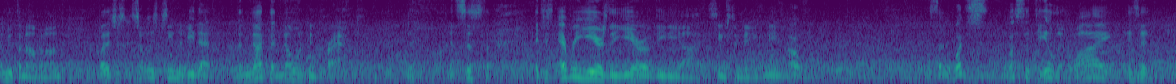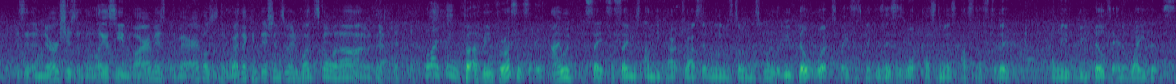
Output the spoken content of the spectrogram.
a new phenomenon, but it's just it's always seemed to be that the nut that no one can crack. It's just it just every year is the year of VDI. It seems to me. I mean, oh, so what's what's the deal there? Why is it? Is it inertia? Is it the legacy environment? Is it the variables? Is it the weather conditions? I mean, what's going on with that? Well, I think for, I mean for us, it's I would say it's the same as Andy characterised it when he was talking this morning that we built workspaces because this is what customers asked us to do, and we, we built it in a way that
